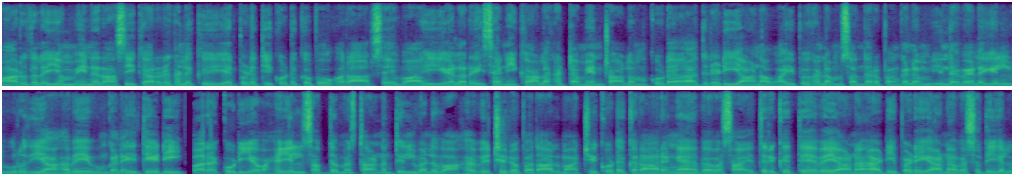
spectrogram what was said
மாறுதலையும் மீனராசிக்காரர்களுக்கு ஏற்படுத்தி கொடுக்க போகிறார். செவ்வாய் ஏழரை சனி காலகட்டம் என்றாலும் கூட அதிரடியான வாய்ப்புகளும் சந்தர்ப்பங்களும் இந்த வேளையில் உறுதியாகவே உங்களை தேடி வரக்கூடிய வகையில் சப்தமஸ்தானத்தில் வலுவாக வெற்றிருப்பதால் மாற்றி கொடுக்கிறாருங்க. விவசாயத்திற்கு தேவையான அடிப்படையான வசதிகள்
